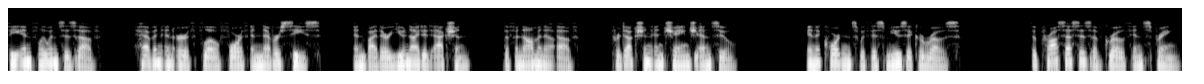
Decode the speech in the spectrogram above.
The influences of, heaven and earth flow forth and never cease, and by their united action, the phenomena of, production and change ensue. In accordance with this music arose. The processes of growth in spring,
